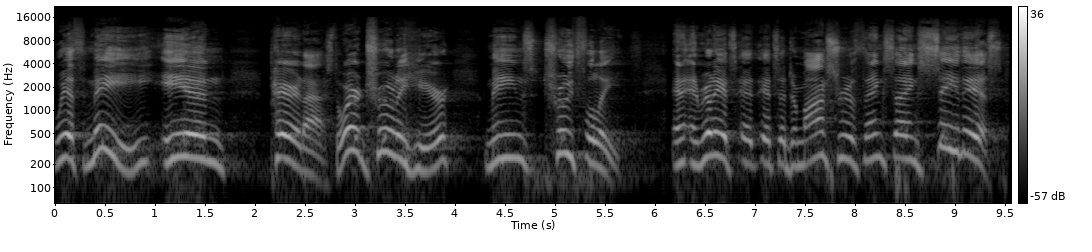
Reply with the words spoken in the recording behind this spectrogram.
with me in paradise. The word truly here means truthfully. And, and really, it's, it's a demonstrative thing saying, see this,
